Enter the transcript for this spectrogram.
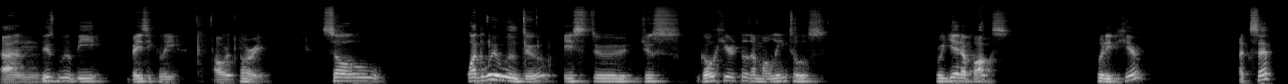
And this will be basically our Torii. So what we will do is to just go here to the Modeling Tools create a box, put it here, accept.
